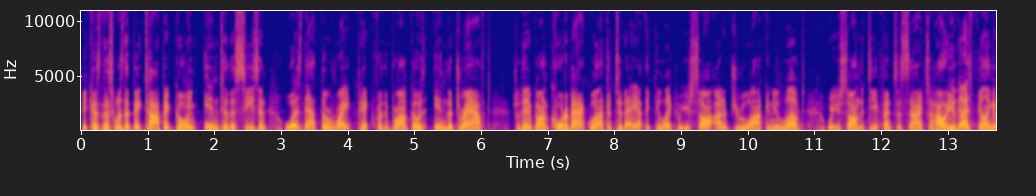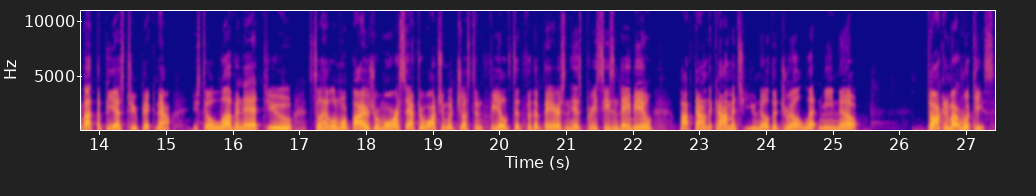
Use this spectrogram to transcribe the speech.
Because this was the big topic going into the season. Was that the right pick for the Broncos in the draft? Should they have gone quarterback? Well, after today, I think you liked what you saw out of Drew Lock and you loved what you saw on the defensive side. So, how are you guys feeling about the PS2 pick now? You still loving it? You still have a little more buyer's remorse after watching what Justin Fields did for the Bears in his preseason debut? Pop down in the comments. You know the drill. Let me know. Talking about rookies,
